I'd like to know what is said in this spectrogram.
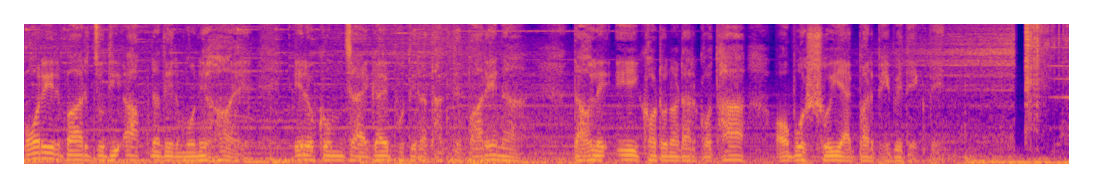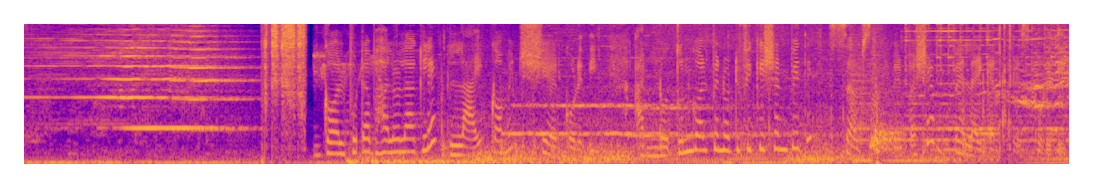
পরের বার যদি আপনাদের মনে হয় এরকম জায়গায় ভূতেরা থাকতে পারে না তাহলে এই ঘটনাটার কথা অবশ্যই একবার ভেবে দেখবেন গল্পটা ভালো লাগলে লাইক, কমেন্ট, শেয়ার করে দিন। আর নতুন গল্পের নোটিফিকেশন পেতে সাবস্ক্রাইবের পাশে বেল আইকন প্রেস করে দিন।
